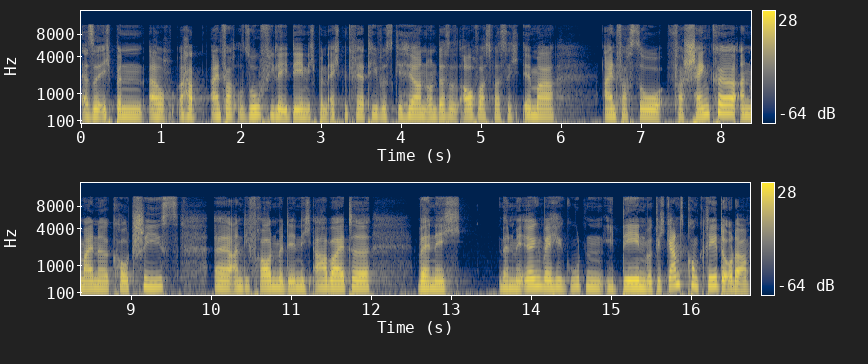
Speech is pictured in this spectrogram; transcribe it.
also ich bin auch, habe einfach so viele Ideen. Ich bin echt ein kreatives Gehirn und das ist auch was, was ich immer einfach so verschenke an meine Coaches, äh, an die Frauen, mit denen ich arbeite, wenn ich, wenn mir irgendwelche guten Ideen, wirklich ganz konkrete oder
